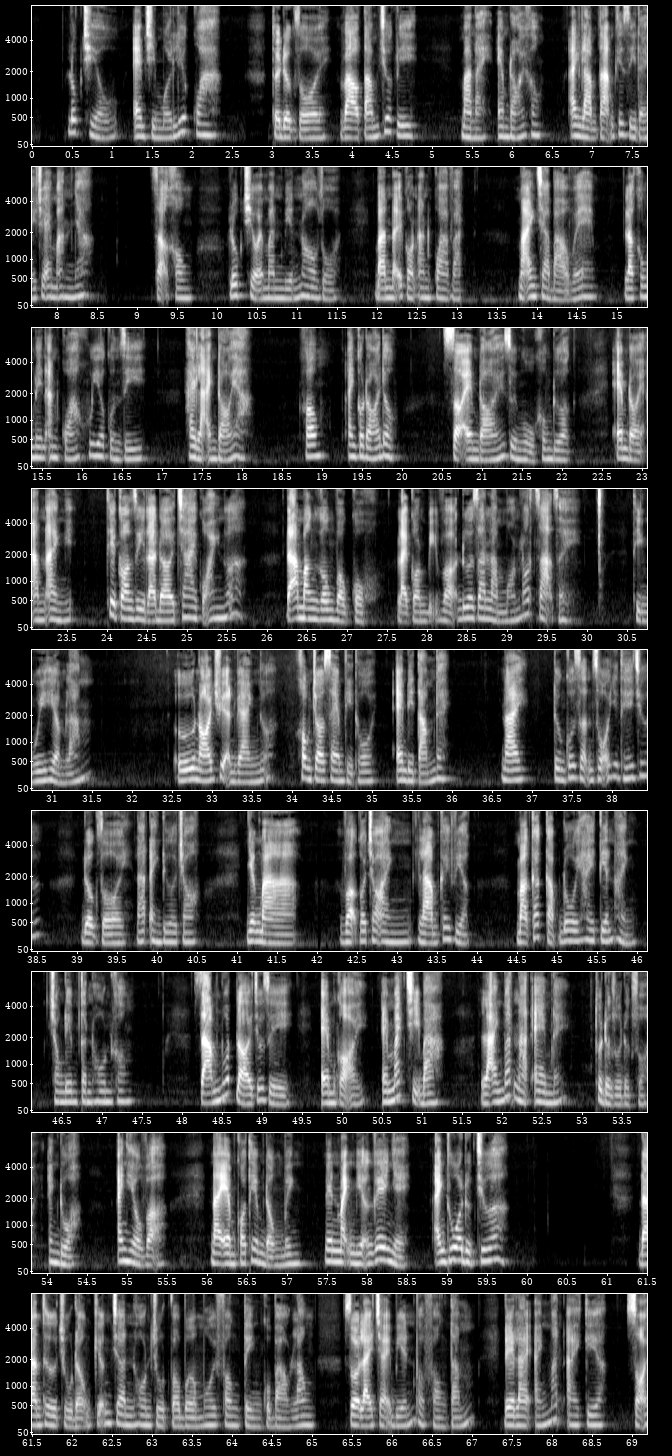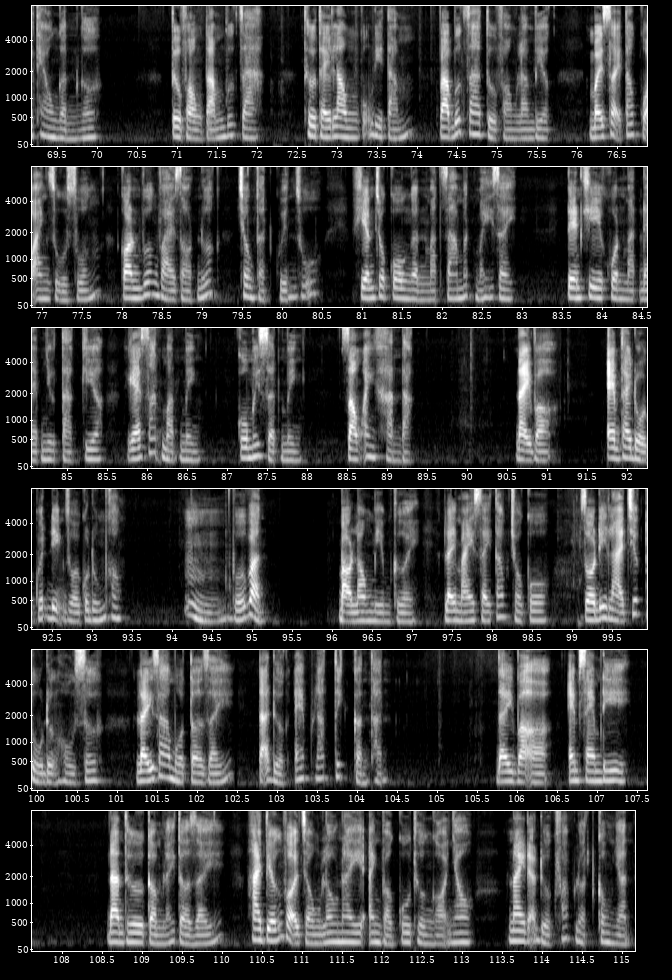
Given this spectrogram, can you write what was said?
Lúc chiều em chỉ mới liếc qua. Thôi được rồi, vào tắm trước đi. Mà này, em đói không? Anh làm tạm cái gì đấy cho em ăn nhá. Dạ không, lúc chiều em ăn miếng no rồi. Bạn nãy còn ăn quà vặt. Mà anh chả bảo với em là không nên ăn quá khuya còn gì. Hay là anh đói à? Không, anh có đói đâu. Sợ em đói rồi ngủ không được. Em đòi ăn anh ấy, thì còn gì là đời trai của anh nữa. Đã mang gông vào cổ, lại còn bị vợ đưa ra làm món lót dạ dày. Thì nguy hiểm lắm. Ừ, nói chuyện với anh nữa. Không cho xem thì thôi, em đi tắm đây. Này, đừng có giận dỗi như thế chứ. Được rồi, lát anh đưa cho. Nhưng mà vợ có cho anh làm cái việc mà các cặp đôi hay tiến hành trong đêm tân hôn không? Dám nuốt lời chứ gì. Em gọi, em mách chị ba. Là anh bắt nạt em đấy. Thôi được rồi, được rồi, anh đùa. Anh hiểu vợ. Này em có thêm đồng minh, nên mạnh miệng ghê nhỉ. Anh thua được chưa? Đàn thư chủ động kiễng chân hôn chụt vào bờ môi phong tình của Bảo Long, rồi lại chạy biến vào phòng tắm, để lại ánh mắt ai kia, dõi theo ngần ngơ. Từ phòng tắm bước ra, Thư thấy Long cũng đi tắm, và bước ra từ phòng làm việc. Mấy sợi tóc của anh rủ xuống, còn vương vài giọt nước, trông thật quyến rũ, khiến cho cô ngần mặt ra mất mấy giây. Đến khi khuôn mặt đẹp như tạc kia ghé sát mặt mình, cô mới giật mình, giọng anh khàn đặc. Này vợ, em thay đổi quyết định rồi có đúng không? Ừm, vớ vẩn. Bảo Long mỉm cười, lấy máy sấy tóc cho cô, rồi đi lại chiếc tủ đựng hồ sơ, lấy ra một tờ giấy đã được ép lát tích cẩn thận. Đây vợ, em xem đi. Đàn thư cầm lấy tờ giấy. Hai tiếng vợ chồng lâu nay anh và cô thường gọi nhau, nay đã được pháp luật công nhận.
